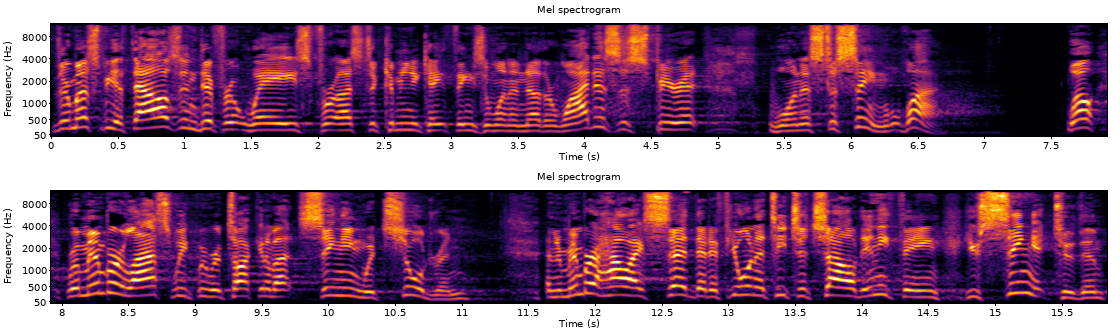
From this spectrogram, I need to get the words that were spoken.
There must be a thousand different ways for us to communicate things to one another. Why does the Spirit want us to sing? Why? Well, remember last week we were talking about singing with children. And remember how I said that if you want to teach a child anything, you sing it to them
